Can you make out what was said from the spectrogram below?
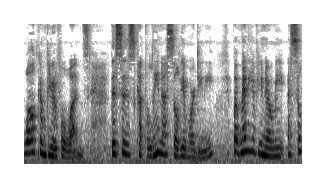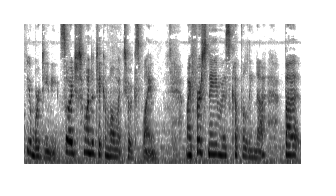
Welcome, beautiful ones. This is Catalina Silvia Mordini, but many of you know me as Silvia Mordini, so I just wanted to take a moment to explain. My first name is Catalina, but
